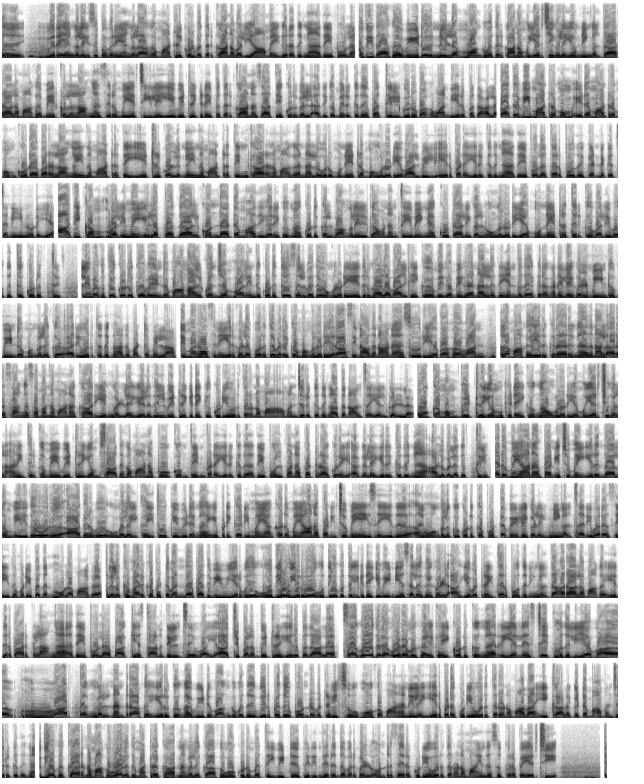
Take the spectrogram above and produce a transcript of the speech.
விரயங்களை சுப விரயங்களாக மாற்றிக்கொள்வதற்கான வழியா அமைகிறதுங்க அதே போல. புதிதாக வீடு நிலம் வாங்குவதற்கான முயற்சிகளையும் நீங்கள் தாராளமாக மேற்கொள்ளலாங்க. சிறு முயற்சியிலேயே வெற்றி கிடைப்பதற்கான சாத்தியக்கூறுகள் அதிகம் இருக்குது. பத்தில் குரு பகவான் இருப்பதால. பதவி மாற்றமும் இடமாற்றமும் கூட வரலாங்க. இந்த மாற்றத்தை ஏற்றுக்கொள்ளுங்க. இந்த மாற்றத்தின் காரணமாக நல்ல ஒரு முன்னேற்றம் உங்களுடைய வாழ்வில் ஏற்பட இருக்குதுங்க. அதே போல தற்போது கண்டகச்சனியினுடைய ஆதிக்கம் வலிமை இழப்பதால் கொண்டாட்டம் அதிகரிக்குங்க. கொடுக்கல் வாங்கலில் கவனம் தேவைங்க. கூட்டாளிகள் உங்களுடைய முன்னேற்றத்திற்கு வழிவகுத்து கொடுத்து வழிவகுத்து கொடுக்க வேண்டுமானால் கொஞ்சம் வளைந்து கொடுத்து செல்வது உங்களுடைய எதிர்கால வாழ்க்கைக்கு மிக மிக நல்லது என்பதை கிரகநிலைகள் மீண்டும் மீண்டும் உங்களுக்கு அறிவுறுத்துதுங்க. அது மட்டும் இல்லாம சிம்மராசினியர்களை பொறுத்த வரைக்கும் உங்களுடைய ராசிநாதனான சூரிய பகவான் பலமாக இருக்கிறாருங்க. அதனால் அரசாங்க சம்பந்தமான காரியங்கள்ல எளிதில் வெற்றி கிடைக்கக்கூடிய ஒரு தருணமா அமைஞ்சிருக்குதுங்க. அதனால் செயல்கள்ல. ஊக்கமும் வெற்றியும் கிடைக்குங்க. உங்களுடைய முயற்சிகள் அனைத்திற்குமே வெற்றியும் சாதகமான போக்கும் தென்பட இருக்குது. அதே போல் பணப்பற்றாக்குறை அகல இருக்குதுங்க. அலுவலகத்தில் கடுமையான பணிச்சுமை இருந்தாலும் ஏதோ ஒரு ஆதரவு உங்களை கை தூக்கி விடுங்க. இப்படி கடுமையா கடுமையான பணிச்சுமையை செய்து உங்களுக்கு கொடுக்கப்பட்ட வேலைகளை நீங்கள் சரிவர செய்து முடிப்பதன் மூலமாக உங்களுக்கு மறுக்கப்பட்டு வந்த பதவி உயர்வு ஊதிய உயர்வு உத்தியோகத்தில் கிடைக்க வேண்டிய சலுகைகள் ஆகியவை ஆகியவற்றை தற்போது நீங்கள் தாராளமாக எதிர்பார்க்கலாங்க. அதே போல பாக்கியஸ்தானத்தில் செவ்வாய் ஆட்சி பலம் பெற்று இருப்பதால சகோதர உறவுகள் கை கொடுக்குங்க. ரியல் எஸ்டேட் முதலிய வார்த்தங்கள் நன்றாக இருக்குங்க. வீடு வாங்குவது விற்பது போன்றவற்றில் சுமூகமான நிலை ஏற்படக்கூடிய ஒரு தருணமாக தான் இக்காலகட்டம் அமைஞ்சிருக்குதுங்க. உத்தியோக காரணமாகவோ அல்லது மற்ற காரணங்களுக்காகவோ குடும்பத்தை விட்டு பிரிந்திருந்தவர்கள் ஒன்று சேரக்கூடிய ஒரு தருணமா இந்த சுக்கர பெயர்ச்சி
